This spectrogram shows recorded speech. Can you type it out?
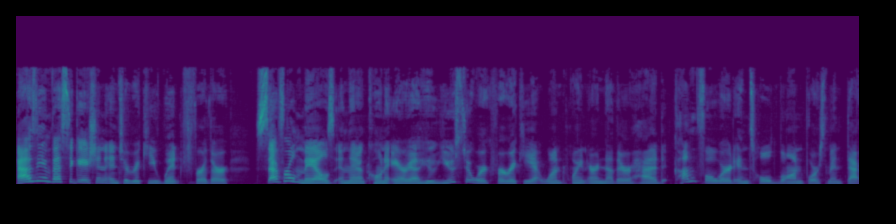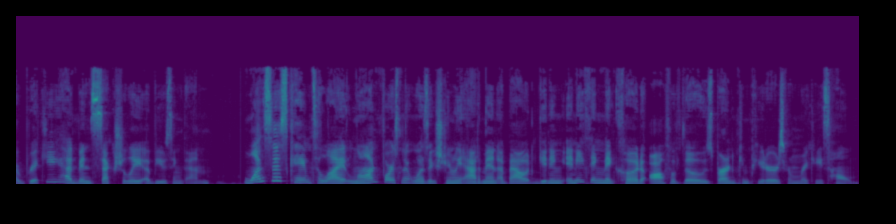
As the investigation into Ricky went further, several males in the Nocona area who used to work for Ricky at one point or another had come forward and told law enforcement that Ricky had been sexually abusing them. Once this came to light, law enforcement was extremely adamant about getting anything they could off of those burned computers from Ricky's home.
